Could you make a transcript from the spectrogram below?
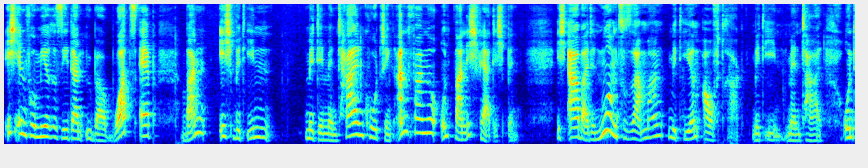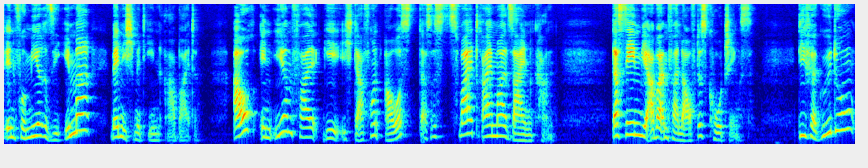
ich informiere Sie dann über WhatsApp, wann ich mit Ihnen mit dem mentalen Coaching anfange und wann ich fertig bin. Ich arbeite nur im Zusammenhang mit Ihrem Auftrag, mit Ihnen mental und informiere Sie immer, wenn ich mit Ihnen arbeite. Auch in Ihrem Fall gehe ich davon aus, dass es zwei, dreimal sein kann. Das sehen wir aber im Verlauf des Coachings. Die Vergütung,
